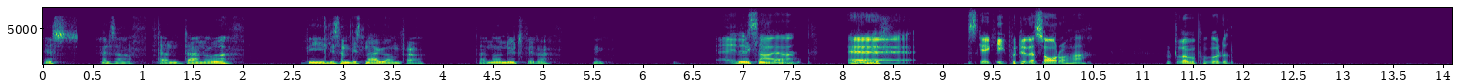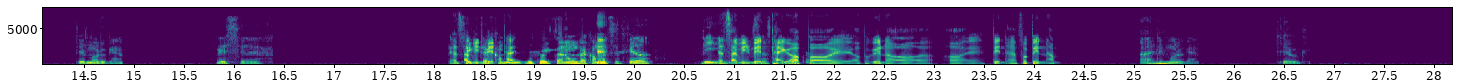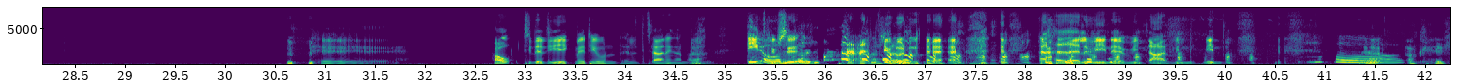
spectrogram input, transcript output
jeg, altså, der, der er noget, vi, ligesom vi snakkede om før. Der er noget nyt ved dig. Ja, ved det ikke sejrer. hvordan Øh, skal jeg kigge på det der sår, du har? Du drømmer på gulvet. Det må du gerne. Hvis, øh, Jeg tager ikke min kommer, hvis ikke der er nogen, der kommer til skade. Vi, jeg tager min medpack op og, øh, og begynder at, og, øh, binde, forbinde ham. Nej, det må du gerne. Det er okay. Øh... Hov, de der, de er ikke med, de onde, eller de terningerne der. En er succes. Er jeg havde alle mine, mine, dark, mine, mine Ja, okay.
